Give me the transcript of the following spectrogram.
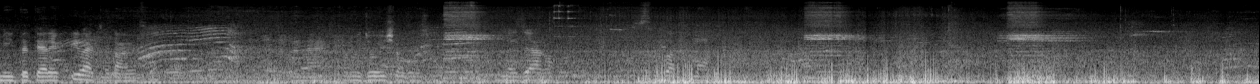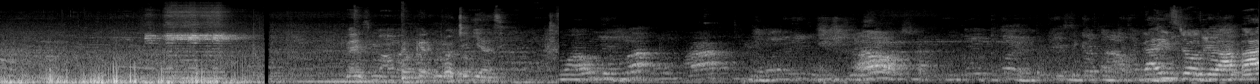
મી તો ત્યારે એક્ટિવા ચલાવે છે. અને તમે જોઈ શકો છો. નજારો સુરતનો આ બા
